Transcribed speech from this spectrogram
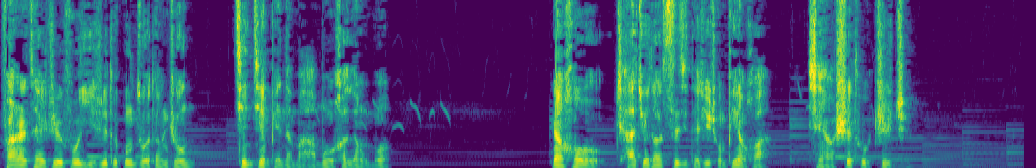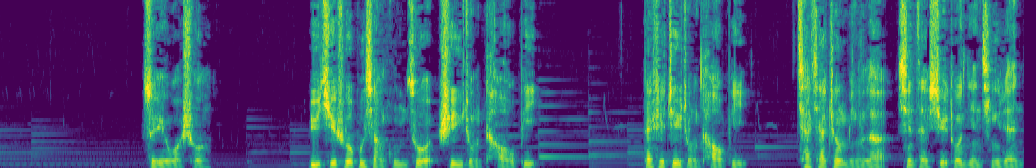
反而在日复一日的工作当中，渐渐变得麻木和冷漠。然后察觉到自己的这种变化，想要试图制止。所以我说，与其说不想工作是一种逃避，但是这种逃避，恰恰证明了现在许多年轻人。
